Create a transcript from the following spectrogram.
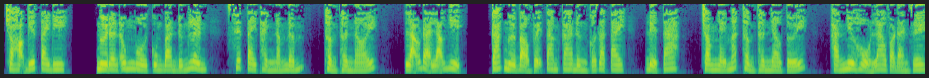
cho họ biết tay đi. Người đàn ông ngồi cùng bàn đứng lên, siết tay thành nắm đấm, thẩm thần nói, lão đại lão nhị, các người bảo vệ tam ca đừng có ra tay, để ta, trong nháy mắt thẩm thần nhào tới, hắn như hổ lao vào đàn dê.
